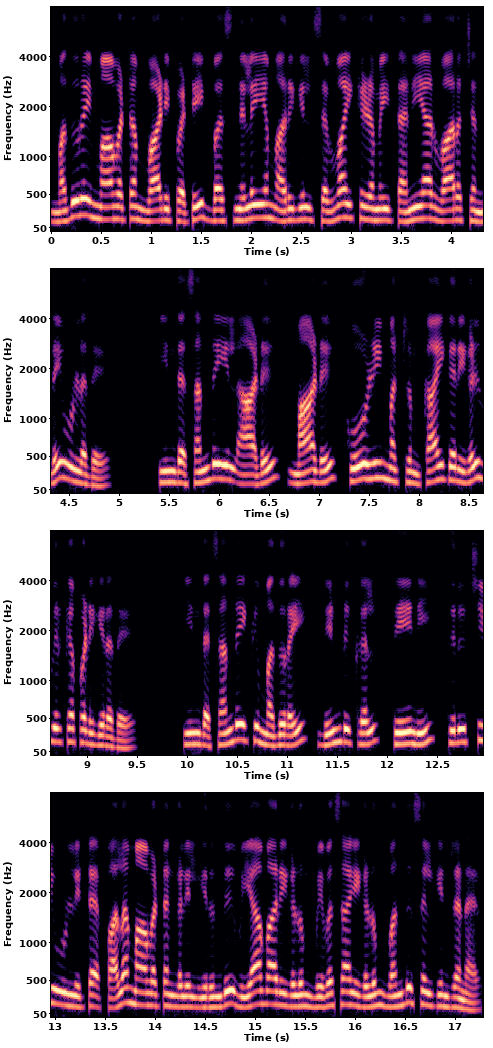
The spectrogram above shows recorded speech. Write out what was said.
மதுரை மாவட்டம் வாடிப்பட்டி பஸ் நிலையம் அருகில் செவ்வாய்க்கிழமை தனியார் வாரச்சந்தை உள்ளது. இந்த சந்தையில் ஆடு மாடு கோழி மற்றும் காய்கறிகள் விற்கப்படுகிறது. இந்த சந்தைக்கு மதுரை திண்டுக்கல் தேனி திருச்சி உள்ளிட்ட பல மாவட்டங்களில் இருந்து வியாபாரிகளும் விவசாயிகளும் வந்து செல்கின்றனர்.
